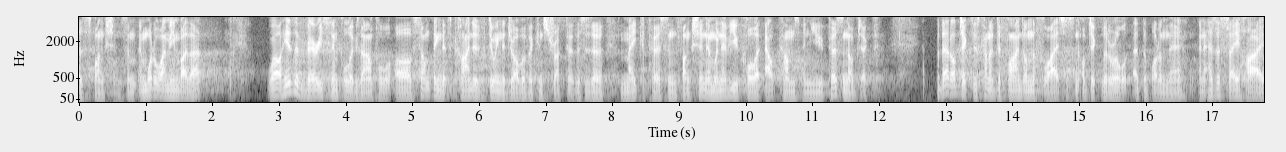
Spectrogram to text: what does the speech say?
as functions. And, and what do I mean by that? Well, here's a very simple example of something that's kind of doing the job of a constructor. This is a make person function, and whenever you call it out comes a new person object. But that object is kind of defined on the fly. It's just an object literal at the bottom there, and it has a say hi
